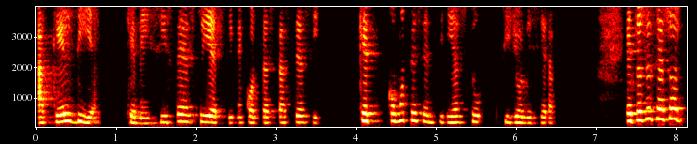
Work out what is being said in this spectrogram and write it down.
aquel día que me hiciste esto y esto y me contestaste así, ¿qué, ¿cómo te sentirías tú si yo lo hiciera entonces eso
